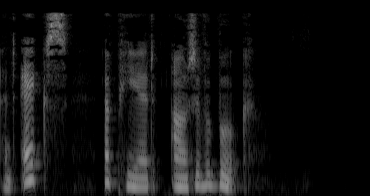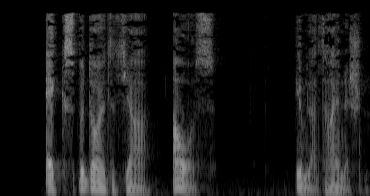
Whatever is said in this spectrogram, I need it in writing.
and X appeared out of a book. Ex bedeutet ja aus im Lateinischen.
